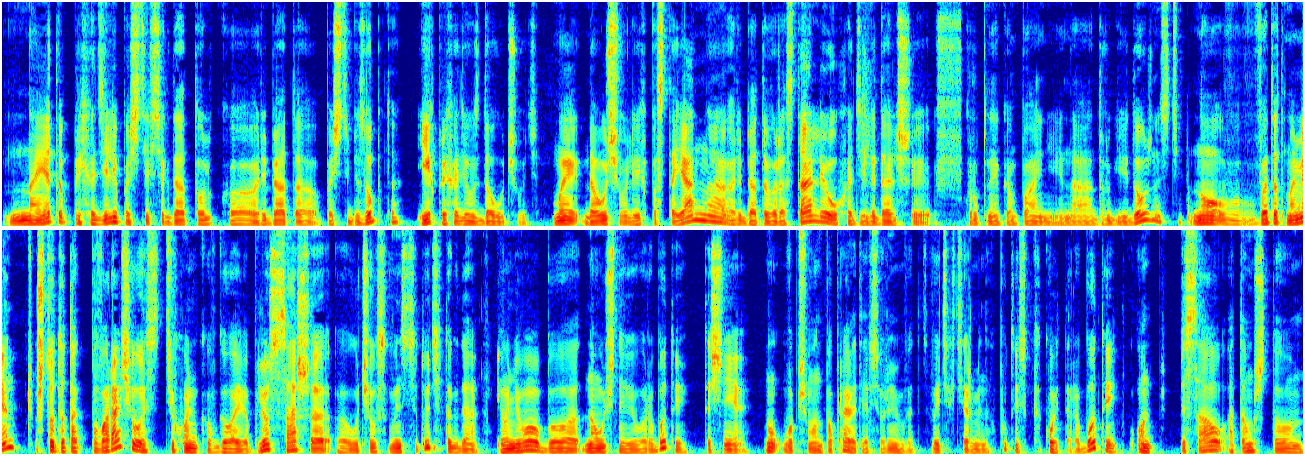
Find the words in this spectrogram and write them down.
на это приходили почти всегда только ребята почти без опыта, и их приходилось доучивать. Мы доучивали их постоянно, ребята вырастали, уходили дальше в крупные компании на другие должности, но в этот момент что-то так поворачивалось тихонько в голове. Плюс Саша э, учился в институте тогда, и у него была научная его работа, точнее, ну, в общем, он поправит, я все время в, в этих терминах путаюсь, какой-то работой, он писал о том, что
